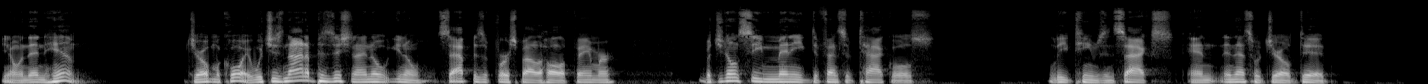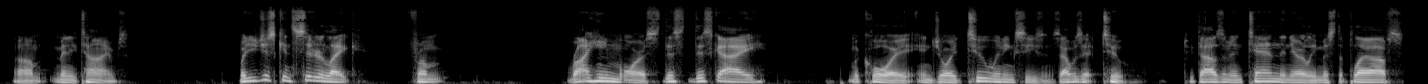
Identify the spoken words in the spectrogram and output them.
you know, and then him, Gerald McCoy, which is not a position I know, you know, Sapp is a first ballot Hall of Famer, but you don't see many defensive tackles lead teams in sacks, and, and that's what Gerald did um, many times. But you just consider, like, from Raheem Morris, this this guy McCoy enjoyed two winning seasons. That was it, two. 2010, they nearly missed the playoffs.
